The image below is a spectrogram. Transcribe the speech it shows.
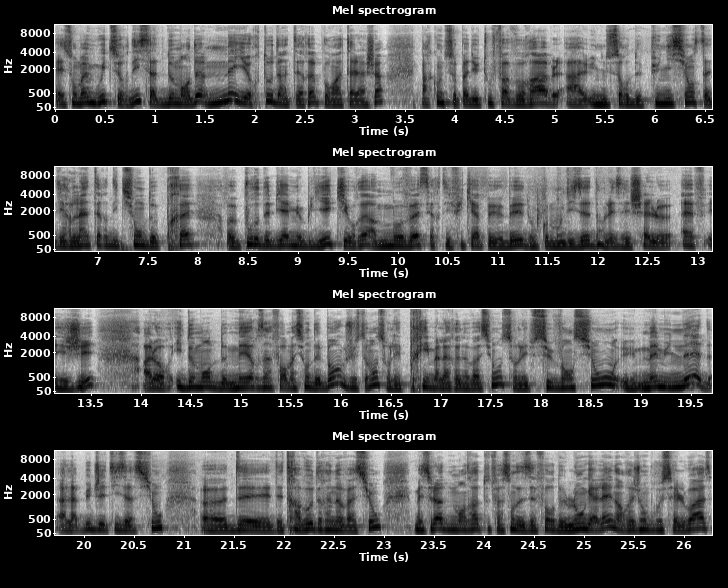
Elles sont même 8 sur 10 à demander un meilleur taux d'intérêt pour un tel achat. Par contre, ne sont pas du tout favorables à une sorte de punition, c'est-à-dire l'interdiction de prêt euh, pour des biens immobiliers qui auraient un mauvais certificat PEB, donc comme on disait dans les échelles F et G. Alors, ils demandent de meilleures informations des banques justement sur les primes à la rénovation, sur les subventions, même une aide à la budgétisation des, travaux de rénovation. Mais cela demandera de toute façon des efforts de longue haleine. En région bruxelloise,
